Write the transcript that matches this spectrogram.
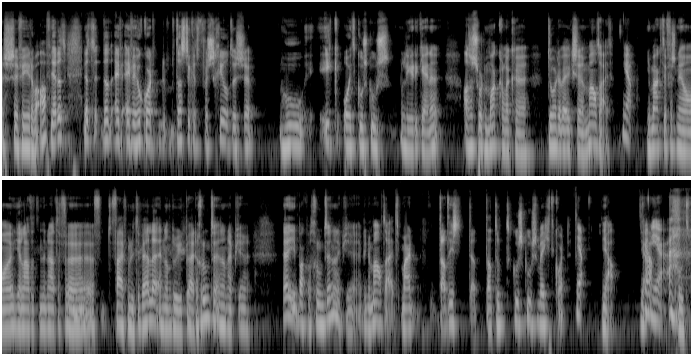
serveren we af. Ja, dat, dat, dat even, even heel kort. Dat is natuurlijk het verschil tussen hoe ik ooit couscous leerde kennen. Als een soort makkelijke door de weekse maaltijd. Ja. Je maakt even snel, uh, je laat het inderdaad even uh, vijf minuten wellen. En dan doe je het bij de groenten. En dan heb je, je bakt wat groenten en dan heb je, heb je de maaltijd. Maar dat, is, dat, dat doet couscous een beetje te kort. Ja. Ja. Ja, ja. goed.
